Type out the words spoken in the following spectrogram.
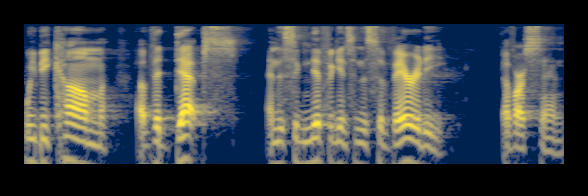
we become of the depths and the significance and the severity of our sin,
